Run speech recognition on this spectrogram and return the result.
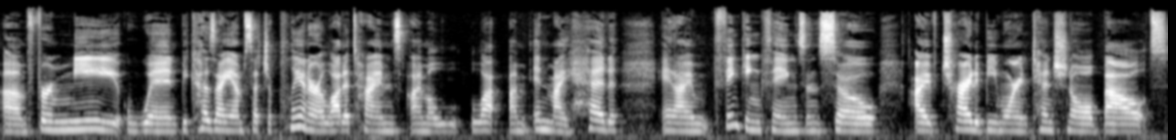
um, for me, when because I am such a planner, a lot of times I'm a lot I'm in my head and I'm thinking things and so I've tried to be more intentional about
